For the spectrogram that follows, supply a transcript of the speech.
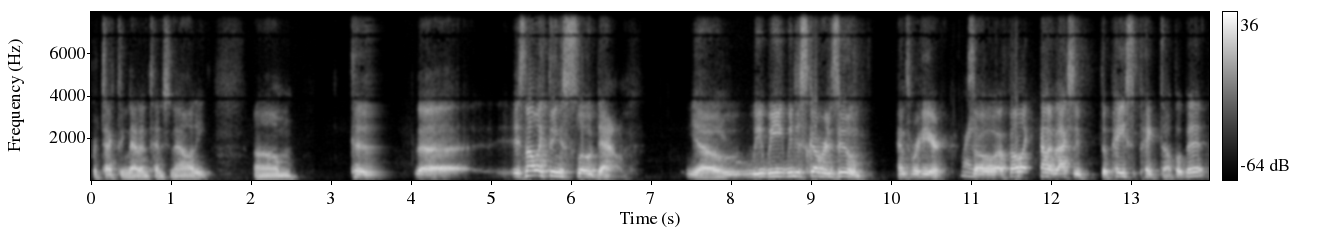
protecting that intentionality. Because um, uh, it's not like things slowed down. You know, we we we discovered Zoom, hence we're here. Right. So I felt like kind of actually the pace picked up a bit.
